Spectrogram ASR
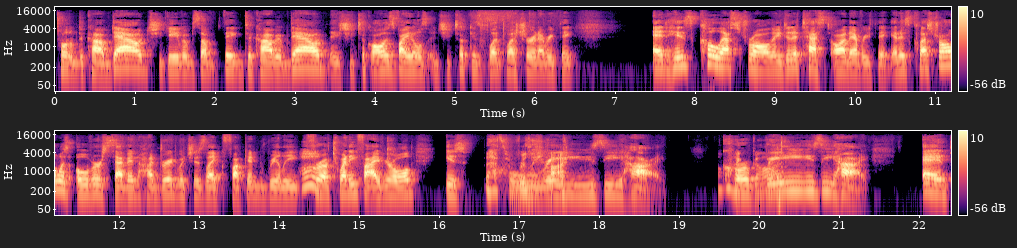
told him to calm down. She gave him something to calm him down. They, she took all his vitals and she took his blood pressure and everything. And his cholesterol, they did a test on everything. And his cholesterol was over 700, which is like fucking really, for a 25 year old, is That's crazy really high. Oh my God. crazy high. And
